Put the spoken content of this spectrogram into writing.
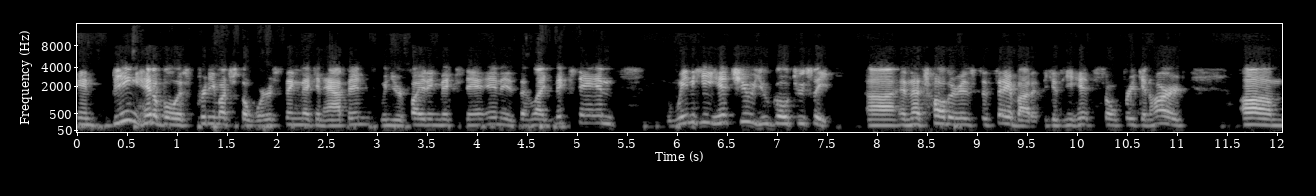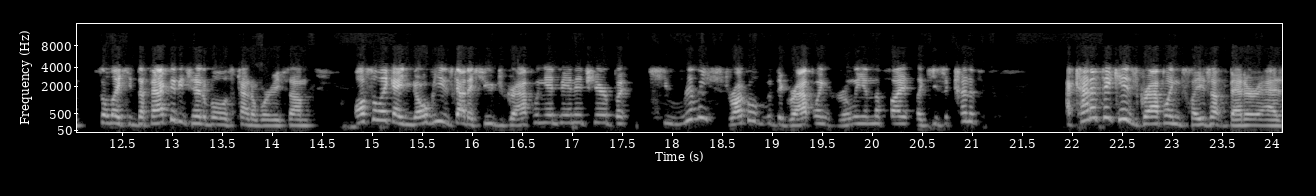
and being hittable is pretty much the worst thing that can happen when you're fighting Mick Stanton. Is that like Mick Stanton, when he hits you, you go to sleep, uh, and that's all there is to say about it because he hits so freaking hard. Um, so like the fact that he's hittable is kind of worrisome. Also, like I know he's got a huge grappling advantage here, but he really struggled with the grappling early in the fight. Like he's a kind of, I kind of think his grappling plays up better as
